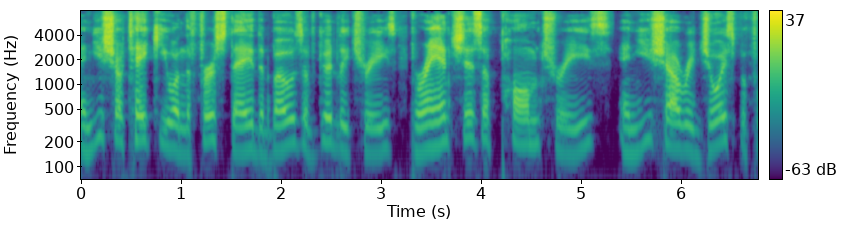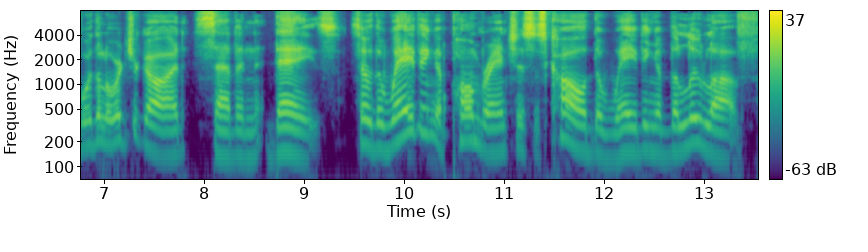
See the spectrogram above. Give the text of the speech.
And you shall take you on the first day the boughs of goodly trees, branches of palm trees, and you shall rejoice before the Lord your God seven days. So the waving of palm branches is called the waving of the lulav.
